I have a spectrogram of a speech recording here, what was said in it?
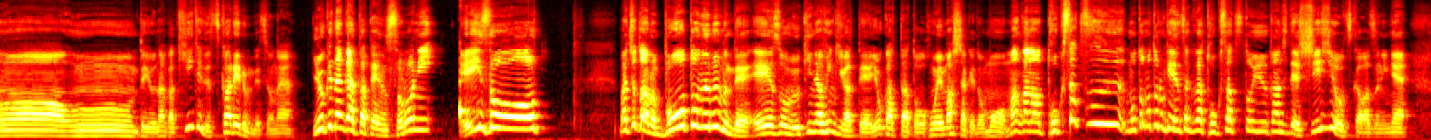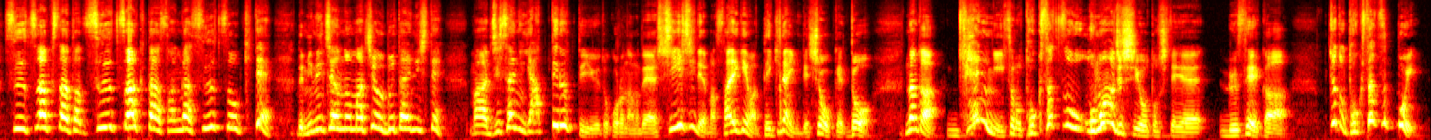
ー、うーんっていうなんか聞いてて疲れるんですよね。良くなかった点、その2、映像まあ、ちょっとあの、冒頭の部分で映像浮きな雰囲気があって良かったと褒めましたけども、まあ、あの、特撮、元々の原作が特撮という感じで CG を使わずにね、スーツアクター、スーツアクターさんがスーツを着て、で、ミニチュアの街を舞台にして、まあ、実際にやってるっていうところなので、CG でまあ再現はできないんでしょうけど、なんか、現にその特撮をオマージュしようとしてるせいか、ちょっと特撮っぽい。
